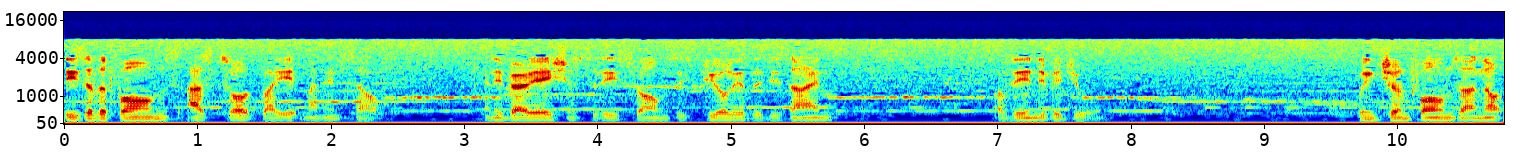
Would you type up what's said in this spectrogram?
These are the forms as taught by Yip Man himself. Any variations to these forms is purely of the design of the individual. Wing Chun forms are not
